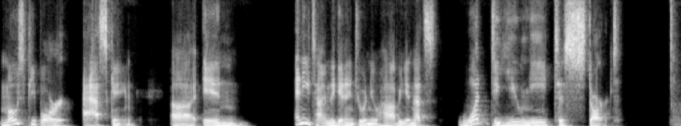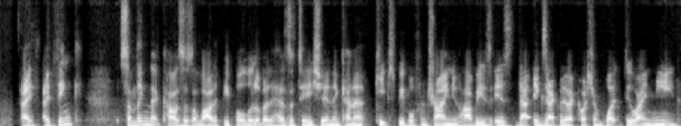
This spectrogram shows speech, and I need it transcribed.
most people are asking uh, in anytime they get into a new hobby, and that's what do you need to start? I, I think something that causes a lot of people a little bit of hesitation and kind of keeps people from trying new hobbies is that exactly that question. What do I need?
